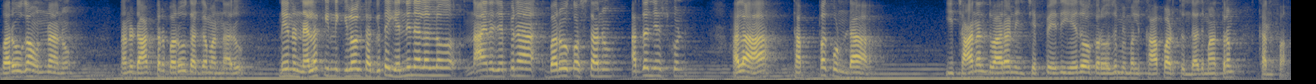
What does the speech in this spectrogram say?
బరువుగా ఉన్నాను. నన్ను డాక్టర్ బరువు తగ్గమన్నారు. నేను నెలకి ఇన్ని కిలోలు తగ్గితే ఎన్ని నెలల్లో ఆయన చెప్పిన బరువుకి వస్తాను అర్థం చేసుకోండి. అలా తప్పకుండా ఈ ఛానల్ ద్వారా నేను చెప్పేది ఏదో ఒక రోజు మిమ్మల్ని కాపాడుతుంది. అది మాత్రం కన్ఫామ్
